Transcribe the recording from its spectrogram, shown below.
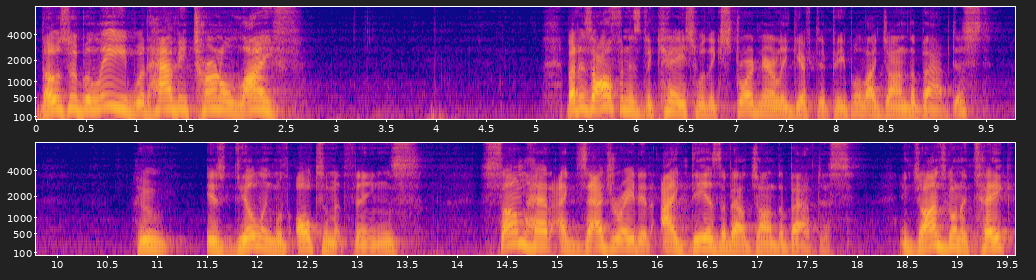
those who believe would have eternal life. But as often is the case with extraordinarily gifted people like John the Baptist, who is dealing with ultimate things, some had exaggerated ideas about John the Baptist. And John's going to take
